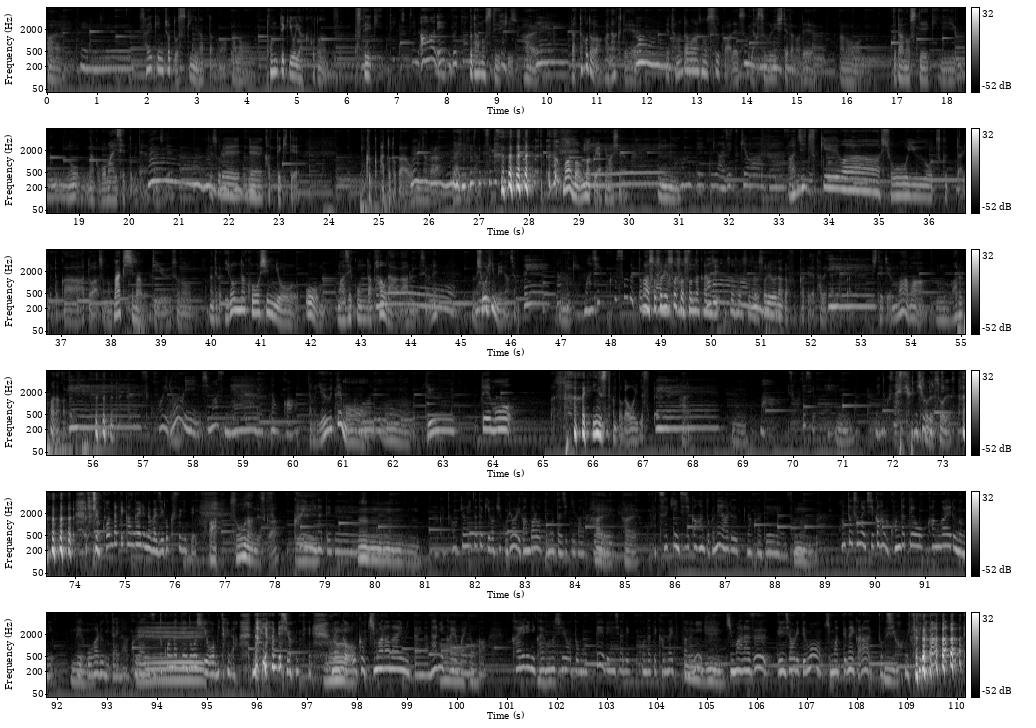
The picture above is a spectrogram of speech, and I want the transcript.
はい。へ最近ちょっと好きになったのはあのトンテキを焼くことなんですよステーキ。ーあーえ豚の豚のステーキ。はい。へやったことがなくて。でたまたまそのスーパーでうん安売りしてたのであの豚のステーキのなんか5枚セットみたいな感じで。でそれで買ってきてクックパッドとかを見ながら焼いてみたんです。まあまあうまく焼けましたよ。へー。うん。味付けは味付けは醤油を作ったりとかあとはそのマキシマム。っていうそのなんていうかいろんな香辛料を混ぜ込んだパウダーがあるんですよね。商品名なんですよ。えー、なんだっけ、マジックソルトみたいなまあそそれそうそうそんな感じ。そうそうそうそう。それをなんかふっかけて食べたりとかしててまあまあ、うん、悪くはなかったへです。ー。すごい料理しますね。なんか。でも言うてもうん、言うても インスタントが多いです、へえ、はい。まあそうですよね。うん。うんめんどくさいですよねそうですそうです。私も献立考えるのが地獄すぎて。あそうなんですか？すっごい苦手で、うんうんうんうんなんか東京にいた時は結構料理頑張ろうと思った時期があって、うんはいはい。やっぱ通勤1時間半とかねある中でその、うん。本当にその1時間半が献立を考えるのにうんで終わるみたいなくらへいずーっと献立どうしようみたいな 悩んでしまってなんか奥決まらないみたいな何買えばいいのか。帰りに買い物しようと思って電車で献立考えてたのに、決まらず電車降りても決まってないからどうしようみたいな,、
